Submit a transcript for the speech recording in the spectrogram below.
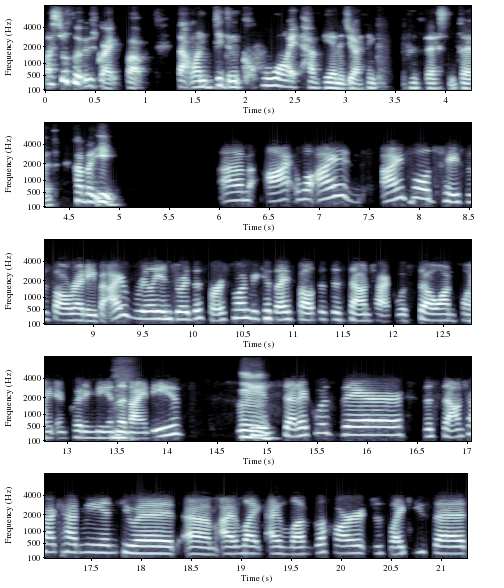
I still thought it was great, but that one didn't quite have the energy I think for the first and third. How about you? Um, I well, I I told Chase this already, but I really enjoyed the first one because I felt that the soundtrack was so on point and putting me in the '90s. The Mm. aesthetic was there. The soundtrack had me into it. Um, I like, I love the heart, just like you said,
